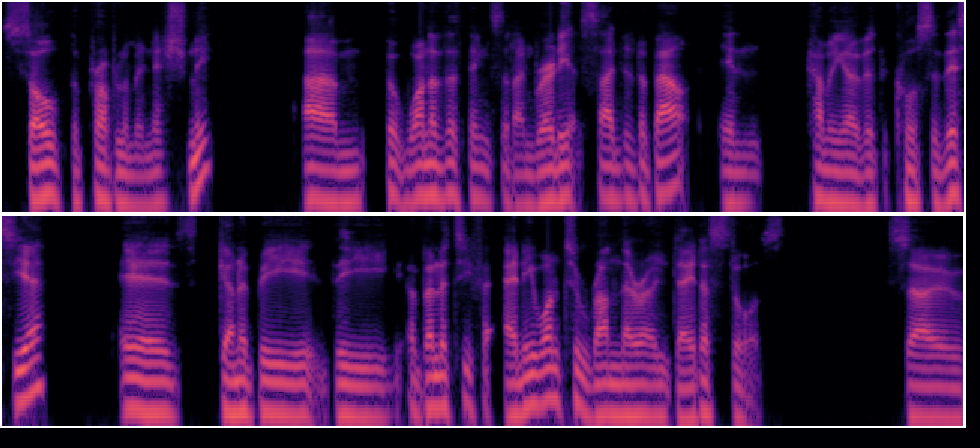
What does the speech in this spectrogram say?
solved the problem initially. Um, but one of the things that I'm really excited about in coming over the course of this year is going to be the ability for anyone to run their own data stores. So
